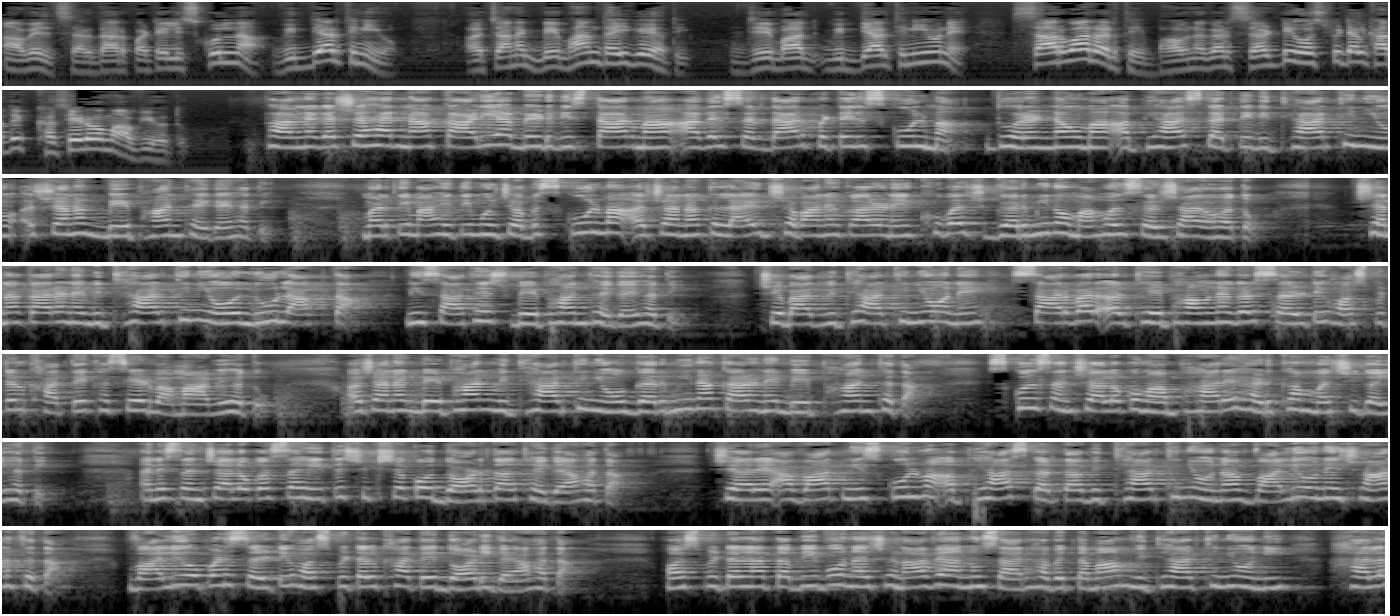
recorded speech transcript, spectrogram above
આવેલ સરદાર પટેલ સ્કૂલના વિદ્યાર્થીનીઓ અચાનક બેભાન થઈ ગઈ હતી, જે બાદ વિદ્યાર્થીનીઓને સારવાર અર્થે ભાવનગર સરટી હોસ્પિટલ ખાતે ખસેડવામાં આવ્યું હતું. ભાવનગર શહેરના કાળિયાબેડ વિસ્તારમાં આવેલ સરદાર પટેલ સ્કૂલમાં ધોરણ નવમાં અભ્યાસ કરતી વિદ્યાર્થીનીઓ અચાનક બેભાન થઈ ગઈ હતી. મળતી માહિતી મુજબ સ્કૂલમાં અચાનક લાઇટ જવાને કારણે ખૂબ જ ગરમીનો માહોલ સર્જાયો હતો. જેના કારણે વિદ્યાર્થીનીઓ લૂ લાગતા ની સાથે જ બેભાન થઈ ગઈ હતી. જે બાદ વિદ્યાર્થીનીઓને સારવાર અર્થે ભાવનગર સરટી હોસ્પિટલ ખાતે ખસેડવામાં આવ્યું હતું. અચાનક બેભાન વિદ્યાર્થીનીઓ ગરમીના કારણે બેભાન થતા સ્કૂલ સંચાલકોમાં ભારે હડકંપ મચી ગઈ હતી અને સંચાલકો સહિત શિક્ષકો દોડતા થઈ ગયા હતા. જ્યારે આ વાતની સ્કૂલમાં અભ્યાસ કરતા વિદ્યાર્થીનીઓના વાલીઓને જાણ થતાં વાલીઓ પણ સરટી હોસ્પિટલ ખાતે દોડી ગયા હતા. હોસ્પિટલના તબીબોના જણાવ્યા અનુસાર હવે તમામ વિદ્યાર્થીનીઓની હાલત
